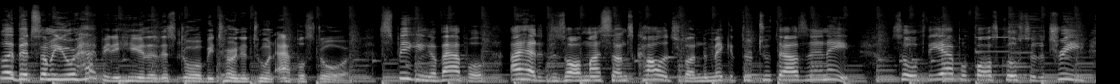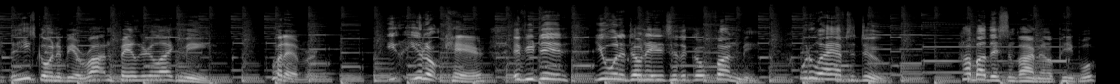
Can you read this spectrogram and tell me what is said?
I bet some of you are happy to hear that this store will be turned into an Apple store. Speaking of Apple, I had to dissolve my son's college fund to make it through 2008. So if the apple falls close to the tree, then he's going to be a rotten failure like me. Whatever. You, you don't care. If you did, you would have donated to the GoFundMe. What do I have to do? How about this, environmental people?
